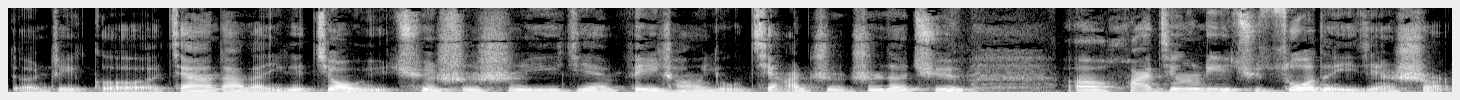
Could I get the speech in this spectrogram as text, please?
呃这个加拿大的一个教育，确实是一件非常有价值、值得去呃花精力去做的一件事儿。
